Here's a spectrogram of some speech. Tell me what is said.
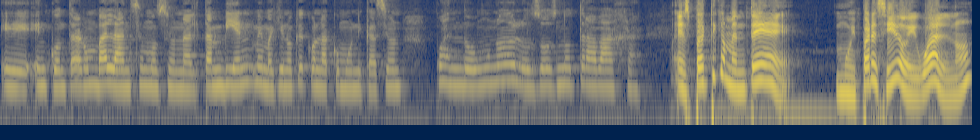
eh, encontrar un balance emocional? También me imagino que con la comunicación, cuando uno de los dos no trabaja. Es prácticamente muy parecido, igual, ¿no?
